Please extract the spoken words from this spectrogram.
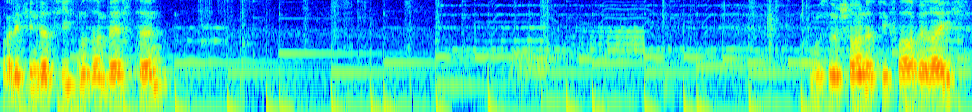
Weil ich finde, das sieht man es am besten. Muss nur schauen, dass die Farbe reicht.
